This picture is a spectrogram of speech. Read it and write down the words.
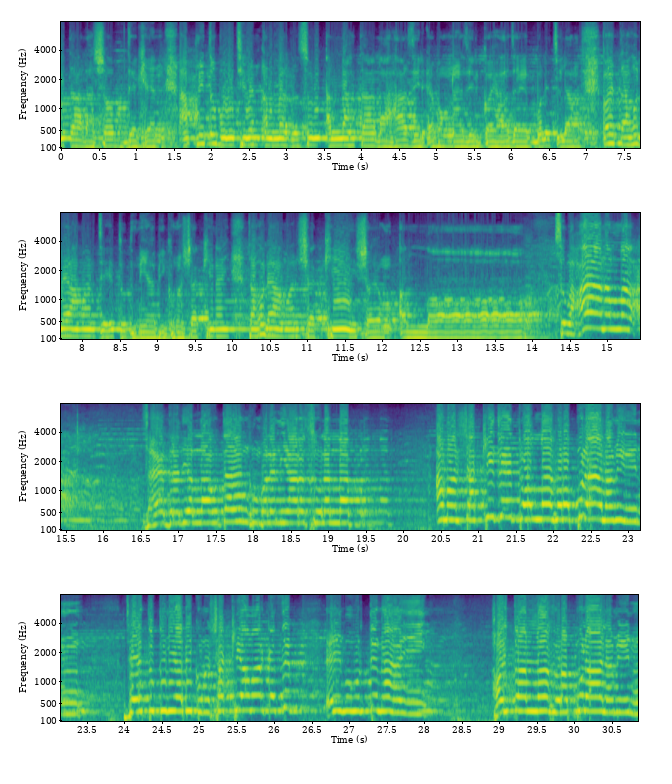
সব দেখেন। আপনি তো বলেছিলেন, আল্লাহ রসুল, আল্লাহ তাআলা হাজির এবং নাজির। কয় হাজায়াত বলেছিলাম, কয় তাহলে আমার যেহেতু দুনিয়াবি কোনো সাক্ষী নাই, তাহলে আমার সাক্ষী স্বয়ং আল্লাহ। সুবহানাল্লাহ। জায়েদ রাদিয়াল্লাহু তাআলা আনহু বলেন, ইয়া রাসূলুল্লাহ, আমার সাক্ষী যেহেতু আল্লাহ রাব্বুল আলামিন, যেহেতু দুনিয়াবি কোন সাক্ষী আমার কাছে এই মুহূর্তে নাই হয়তো আল্লাহ রাব্বুল আলামিন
